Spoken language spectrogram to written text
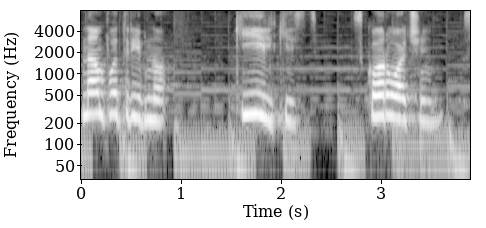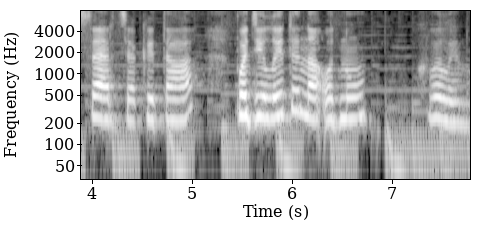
нам потрібно кількість скорочень серця кита поділити на одну хвилину.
